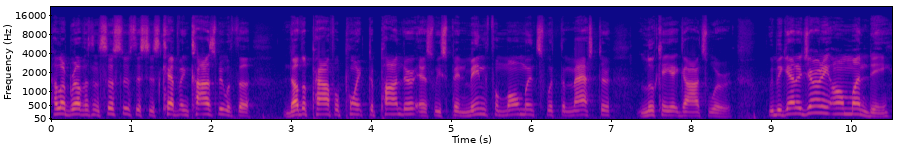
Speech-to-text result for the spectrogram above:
Hello, brothers and sisters. This is Kevin Cosby with a, another powerful point to ponder as we spend meaningful moments with the Master looking at God's Word. We began a journey on Monday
